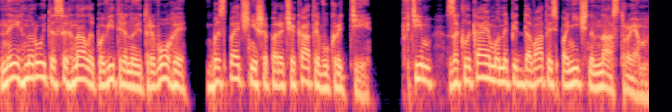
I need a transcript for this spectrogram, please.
Не ігноруйте сигнали повітряної тривоги, безпечніше перечекати в укритті. Втім, закликаємо не піддаватись панічним настроям.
